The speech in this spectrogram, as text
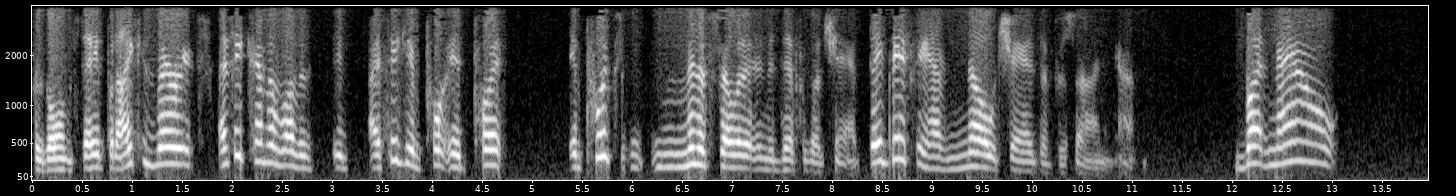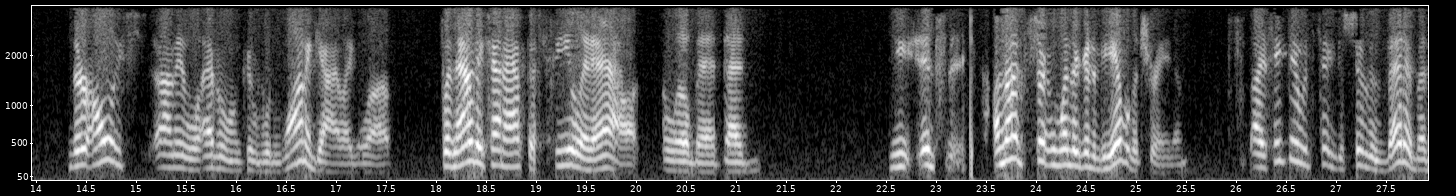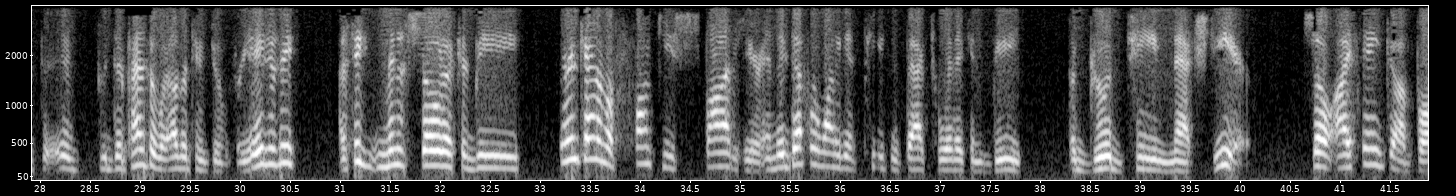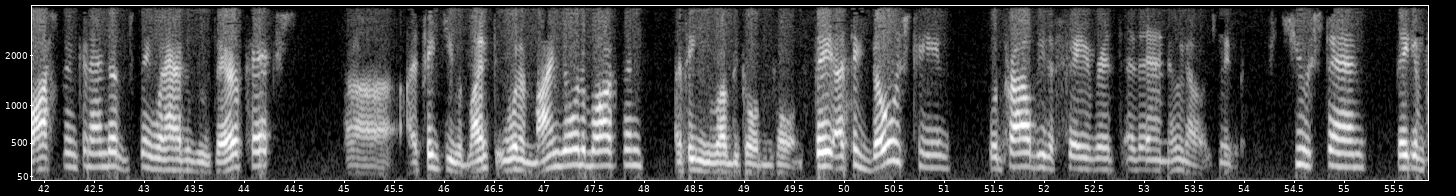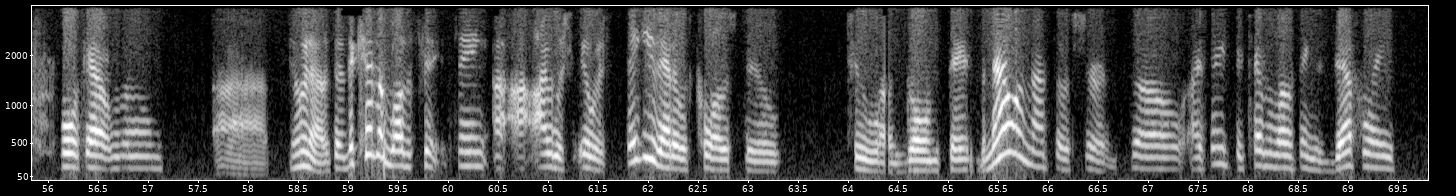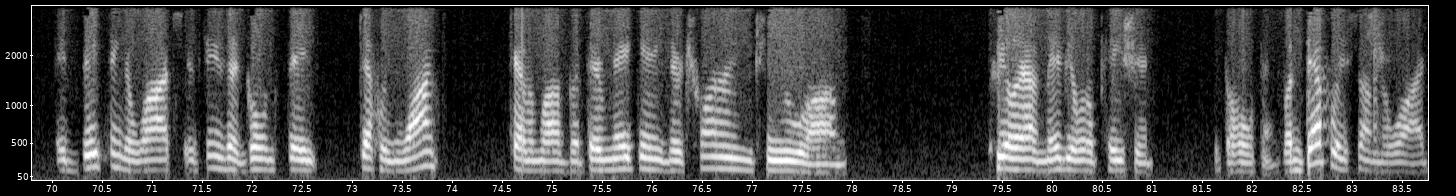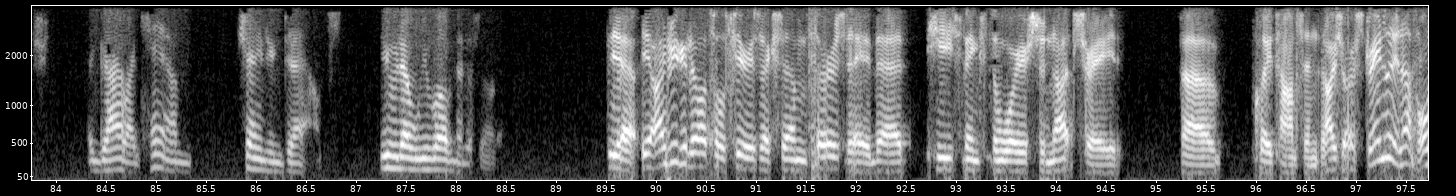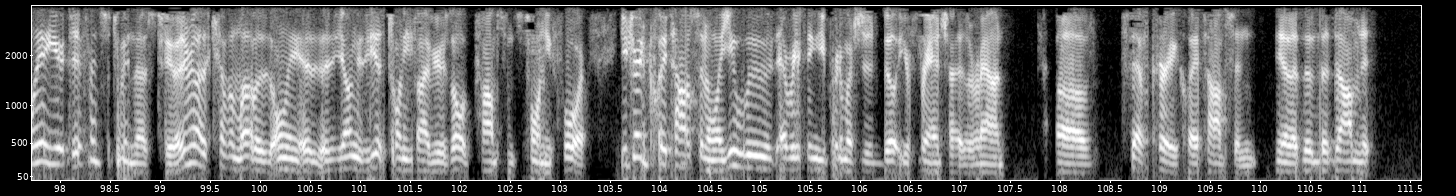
for Golden State, but I could very, I think Kevin Love is. It, I think it put it put it puts Minnesota in a difficult chance. They basically have no chance of signing him. But now they're always. I mean, well, everyone could would want a guy like Love, but now they kind of have to feel it out a little bit. That you, it's. I'm not certain when they're to be able to trade him. I think they would think the sooner the better, but it depends on what other teams do in free agency. I think Minnesota could be they're in kind of a funky spot here, and they definitely want to get pieces back to where they can be a good team next year. So I think uh, Boston could end up seeing what happens with their picks. Uh, I think you would like, to, wouldn't mind going to Boston. I think you love the Golden Golden State. I think those teams would probably be the favorites, and then who knows, maybe Houston. They can fork out room. Uh, who knows? The, the Kevin Love thing, I, I, was it was thinking that it was close to to uh, Golden State, but now I'm not so certain. So I think the Kevin Love thing is definitely a big thing to watch. It seems that Golden State definitely wants Kevin Love, but they're making they're trying to um, feel out, maybe a little patient with the whole thing. But definitely something to watch. A guy like him changing towns, even though we love Minnesota. Yeah, yeah. Andre Iguodala told Sirius XM Thursday that he thinks the Warriors should not trade uh, Klay Thompson. Strangely enough, only a year difference between those two. I didn't realize Kevin Love is only as, as young as he is, 25 years old. Thompson's 24. You trade Klay Thompson away, you lose everything you pretty much just built your franchise around of Steph Curry, Klay Thompson. You know, the, the dominant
